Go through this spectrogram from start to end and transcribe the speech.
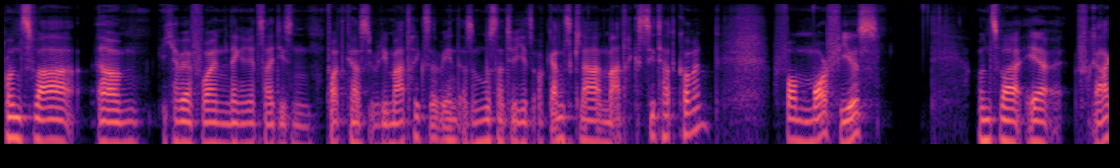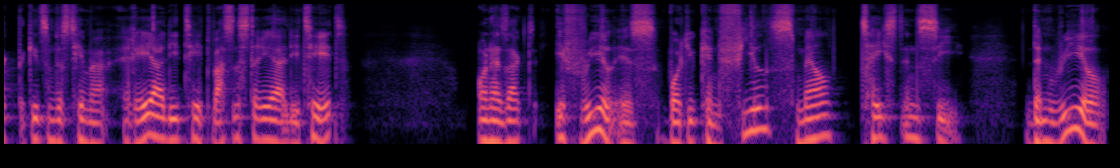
Und zwar, ähm, ich habe ja vorhin längere Zeit diesen Podcast über die Matrix erwähnt, also muss natürlich jetzt auch ganz klar ein Matrix-Zitat kommen vom Morpheus. Und zwar, er fragt, da geht es um das Thema Realität. Was ist Realität? Und er sagt, if real is what you can feel, smell, taste and see, then real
